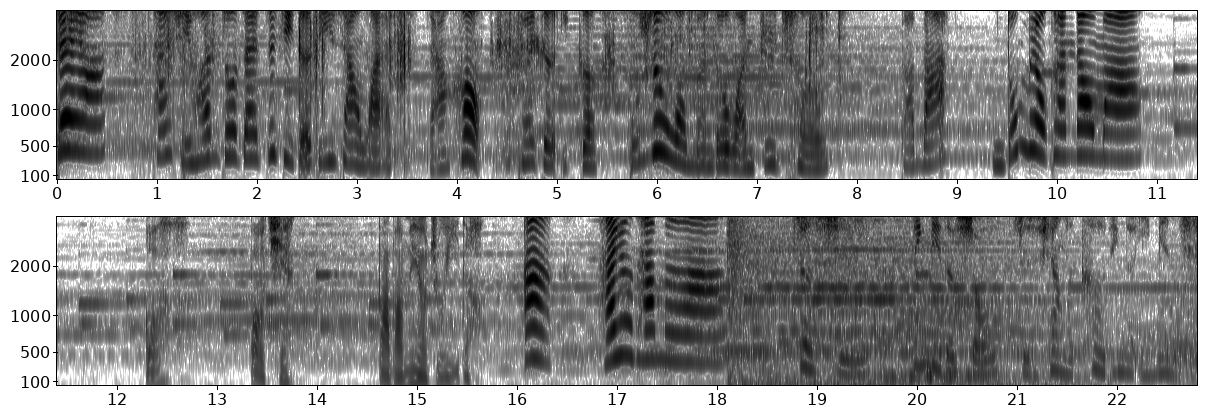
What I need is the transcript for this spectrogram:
对啊，他喜欢坐在自己的地上玩，然后推着一个不是我们的玩具车。爸爸，你都没有看到吗？哦，抱歉，爸爸没有注意到。啊，还有他们啊！这时，Cindy 的手指向了客厅的一面墙。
